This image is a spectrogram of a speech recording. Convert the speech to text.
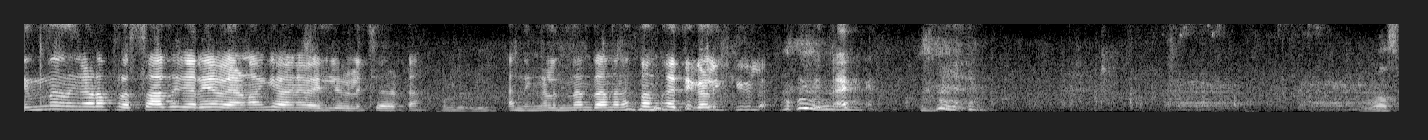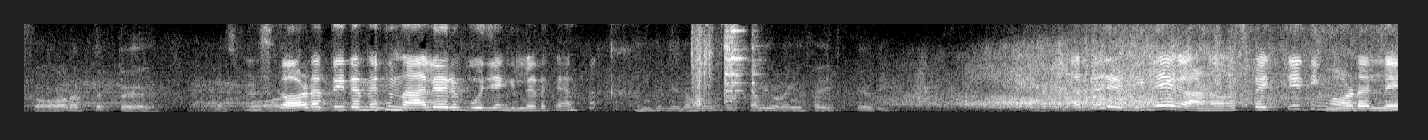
ഇന്ന് നിങ്ങളുടെ പ്രസാദ് കറിയ വേണമെങ്കിൽ അവനെ വെല്ലുവിളിച്ചു കേട്ടാ. എന്തൊരു ആ, നിങ്ങൾ ഇന്ന് എന്താന്ന് നന്നായിട്ട് കളിക്കൂല. സ്കോഡ് എത്തിയിട്ട് എന്തെങ്കിലും നാലുപേരും പൂജ്യം കില്ലെടുക്കാൻ കളി തുടങ്ങി ഫൈറ്റ് കയറി. അത് ഡിലേ കാണോ? സ്പെക്ടേറ്റിംഗ് മോഡല്ലേ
